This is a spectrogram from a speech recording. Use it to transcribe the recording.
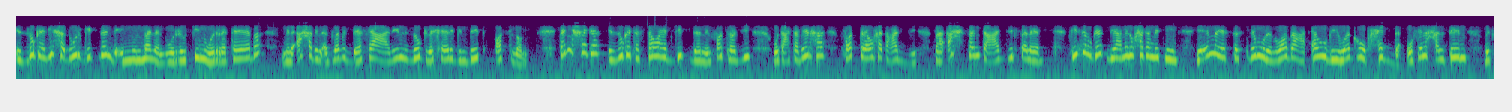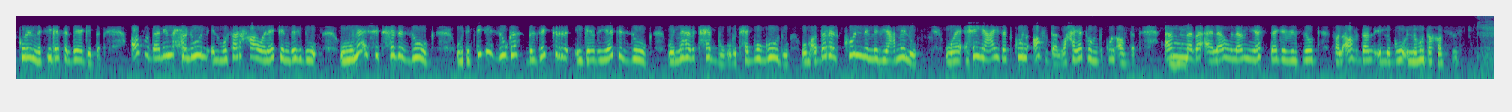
الزوجة ليها دور جدا لأنه الملل والروتين والرتابة من أحد الأسباب الدافعة عليه الزوج لخارج البيت أصلا. تاني حاجة الزوجة تستوعب جدا الفترة دي وتعتبرها فترة وهتعدي فأحسن تعدي بسلام. في زوجات بيعملوا حاجة من اتنين يا إما يستسلموا للوضع أو بيواجهوا بحدة وفي الحالتين بتكون النتيجة سلبية جدا. أفضل الحلول المصارحة ولكن بهدوء ومناقشة هذا الزوج وتبتدي الزوجة بذكر إيجابيات الزوج وإنها بتحبه وبتحب وجوده ومقدرة كل اللي بيعمله وهي عايزة تكون أفضل وحياتهم تكون أفضل. أما بقى لو لم يستجب الزوج فالأفضل اللجوء لمتخصص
